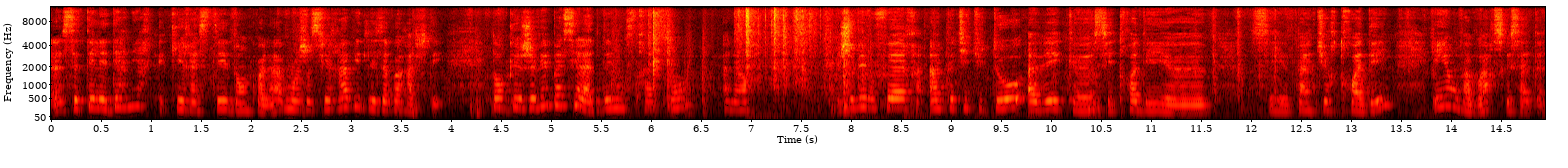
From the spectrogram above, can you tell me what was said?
Euh, c'était les dernières qui restaient, donc voilà. Moi, je suis ravie de les avoir achetées. Donc, je vais passer à la démonstration. Alors, je vais vous faire un petit tuto avec euh, ces 3D, euh, ces peintures 3D. Et on va voir ce que ça donne.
